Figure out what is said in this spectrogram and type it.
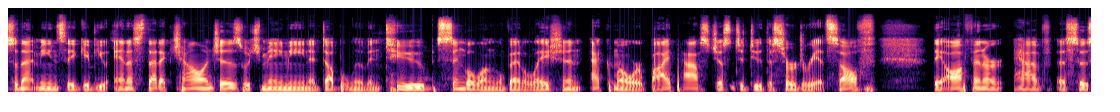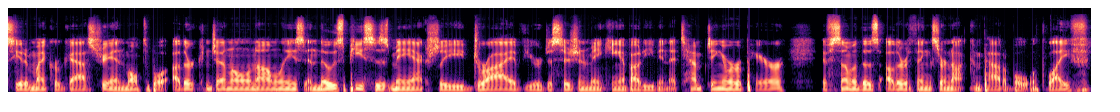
So that means they give you anesthetic challenges, which may mean a double lumen tube, single lung ventilation, ECMO, or bypass just to do the surgery itself. They often are have associated microgastria and multiple other congenital anomalies, and those pieces may actually drive your decision making about even attempting a repair if some of those other things are not compatible with life.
